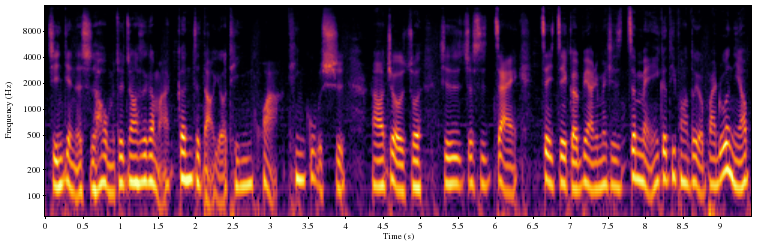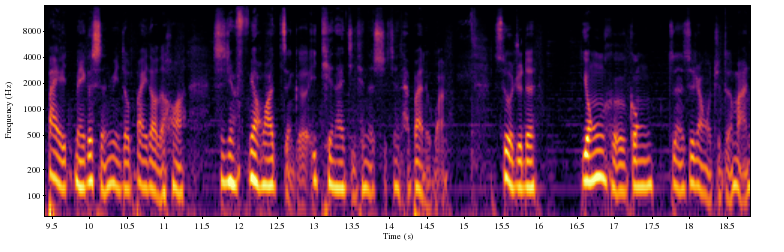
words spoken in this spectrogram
景点的时候，我们最重要是干嘛？跟着导游听话、听故事。然后就有说，其实就是在这这个庙里面，其实这每一个地方都有拜。如果你要拜每个神明都拜到的话，时间要花整个一天还几天的时间才拜得完。所以我觉得雍和宫真的是让我觉得蛮。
